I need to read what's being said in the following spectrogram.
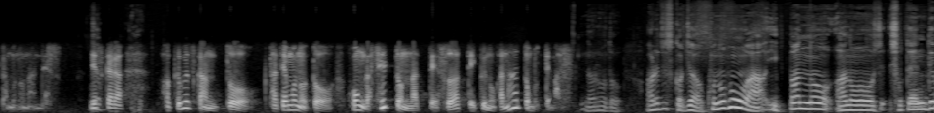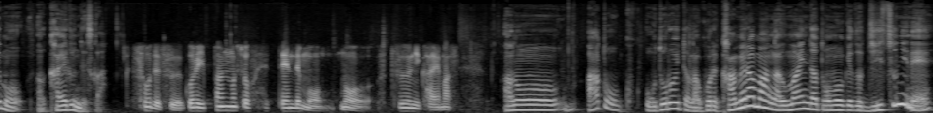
たものなんです。ですから博物館と建物と本がセットになって育っていくのかなと思ってます。なるほど。あれですか。じゃあこの本は一般のあの書店でも買えるんですか？そうです。これ一般の書店でももう普通に買えます。あのあと驚いたのはこれカメラマンがうまいんだと思うけど実にね、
